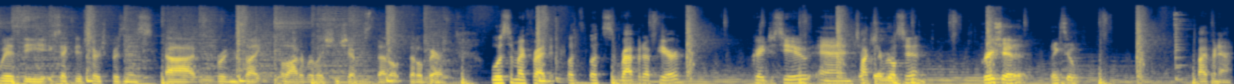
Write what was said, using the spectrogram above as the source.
with the executive search business uh, brings like a lot of relationships that'll that'll bear. Well, listen, my friend, let's let's wrap it up here. Great to see you, and talk to you real soon. Appreciate it. Thanks, you. Bye for now.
